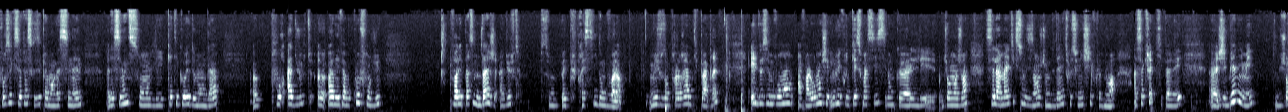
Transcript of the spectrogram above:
Pour ceux qui ne savent pas ce que c'est qu'un manga Senen, euh, les Senen sont les catégories de manga euh, pour adultes, hommes et femmes confondus. Enfin, les personnes d'âge adulte, on peut être plus précis, donc voilà. Mais je vous en parlerai un petit peu après. Et le deuxième roman, enfin le roman que j'ai lu et chroniqué ce mois-ci, c'est donc euh, les, du de juin, c'est La malédiction des anges, donc de Daniel Trussoni, Chiffre Noir. Un sacré petit pavé. Euh, j'ai bien aimé. si vous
